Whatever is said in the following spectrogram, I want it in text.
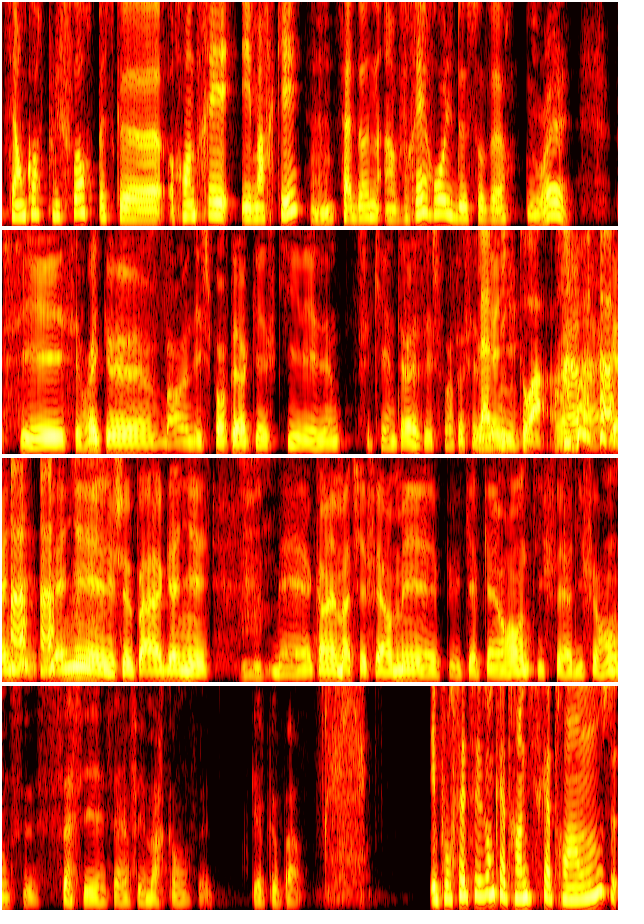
c'est encore plus fort parce que rentrer et marquer, Mhm. ça donne un vrai rôle de sauveur. Ouais. C'est c'est vrai que bon, les supporters, qu'est-ce qui, les, ce qui intéresse les supporters, c'est de La gagner. victoire. Voilà, gagner. gagner, je veux pas gagner. Mais quand un match est fermé et puis quelqu'un rentre, il fait la différence, ça, c'est un fait marquant, en fait, quelque part. Et pour cette saison 90-91,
